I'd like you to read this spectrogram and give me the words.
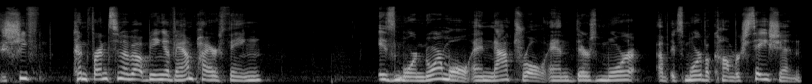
she f- confronts him about being a vampire thing is more normal and natural, and there's more of it's more of a conversation.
